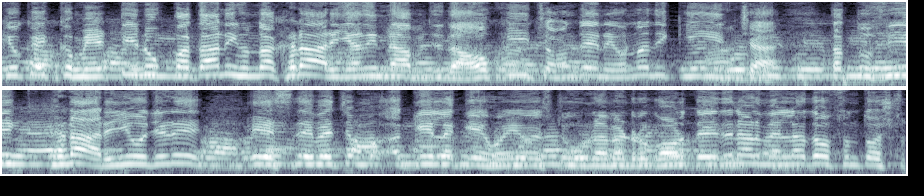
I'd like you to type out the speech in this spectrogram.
ਕਿਉਂਕਿ ਕਮੇਟੀ ਨੂੰ ਪਤਾ ਨਹੀਂ ਹੁੰਦਾ ਖਿਡਾਰੀਆਂ ਦੀ ਨਬਜ਼ ਦਾ, ਉਹ ਕੀ ਚਾਹੁੰਦੇ ਨੇ, ਉਹਨਾਂ ਦੀ ਕੀ ਇੱਛਾ ਤਾਂ ਤੁਸੀਂ ਇੱਕ ਖਿਡਾਰੀ ਹੋ ਜਿਹੜੇ ਇਸ ਦੇ ਵਿੱਚ ਅੱਗੇ ਲੱਗੇ ਹੋਏ ਹੋ ਇਸ ਟੂਰਨਾਮੈਂਟ ਰਿਕਾਰਡ ਤੇ, ਇਹਦੇ ਨਾਲ ਮੈਨੂੰ ਲੱਗਦਾ ਉਹ ਸੰਤੁਸ਼ਟ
